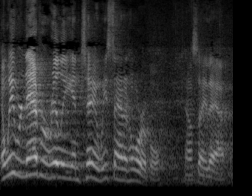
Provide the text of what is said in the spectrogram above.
And we were never really in tune. We sounded horrible. I'll say that.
